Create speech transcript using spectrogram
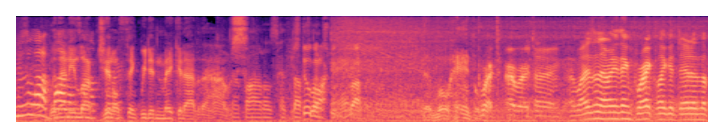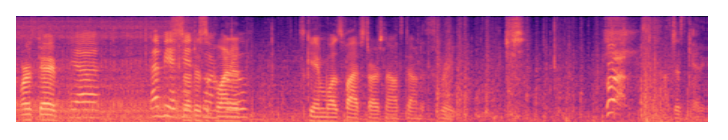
There's a lot of With bottles any luck, Jinn will think we didn't make it out of the the house. bottles hit the Still floor. gonna sweep the property. Then we'll handle Brick it. everything. And why doesn't everything break like it did in the first game? Yeah, that'd be a So hit disappointed. to improve. This game was five stars. Now it's down to three. I'm just kidding.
